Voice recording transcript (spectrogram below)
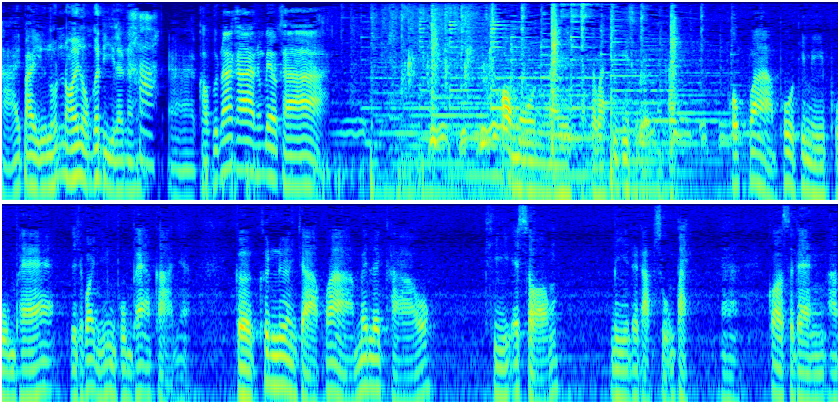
หายไปหรือลดน้อยลงก็ดีแล้วนะค่ะ อ่าขอบคุณมากค่ะน้องเบลค่ะ ข้อมูลในศตวรรษที่ 21 นะครับ พบว่าผู้ที่มีภูมิแพ้ โดยเฉพาะอย่างยิ่งภูมิแพ้อากาศเนี่ย เกิดขึ้นเนื่องจากว่าเม็ดเลือดขาว TS2 มีระดับสูงไปนะก็แสดงอา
